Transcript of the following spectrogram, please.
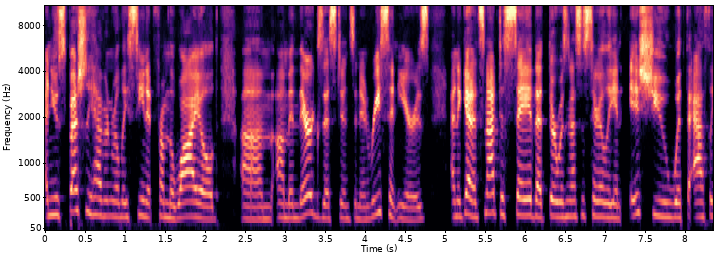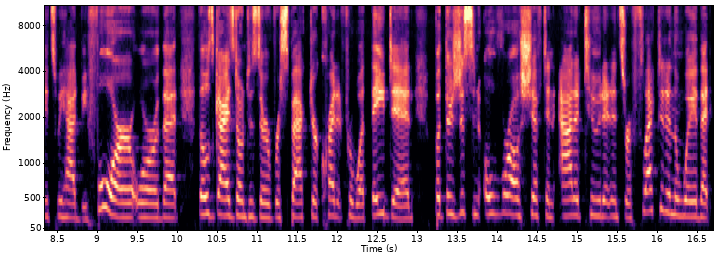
And you especially haven't really seen it from the Wild um, um, in their existence and in recent years. And again, it's not to say that there was necessarily an issue with the athletes we had before or that those guys don't deserve respect or credit for what they did, but there's just an overall shift in attitude, and it's reflected in the way that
